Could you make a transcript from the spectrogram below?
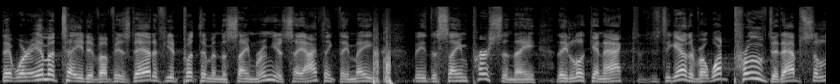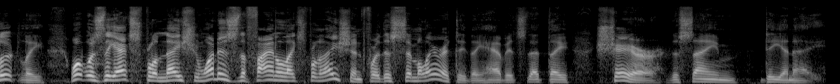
that were imitative of his dad. If you'd put them in the same room, you'd say, I think they may be the same person. They, they look and act together. But what proved it? Absolutely. What was the explanation? What is the final explanation for this similarity they have? It's that they share the same DNA.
